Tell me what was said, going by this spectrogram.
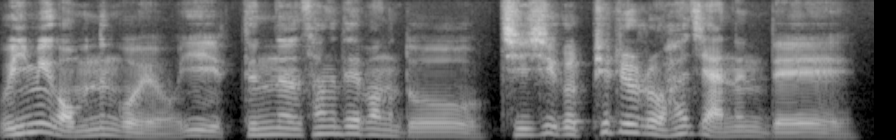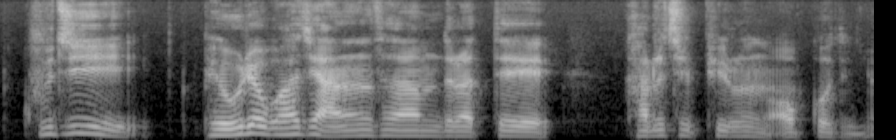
의미가 없는 거예요. 이 듣는 상대방도 지식을 필요로 하지 않는데, 굳이 배우려고 하지 않은 사람들한테 가르칠 필요는 없거든요.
